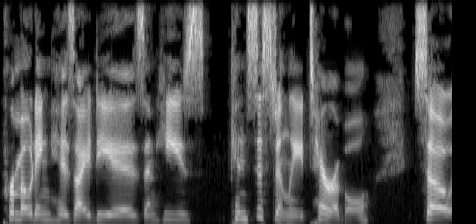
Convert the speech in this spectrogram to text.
promoting his ideas, and he's consistently terrible. So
